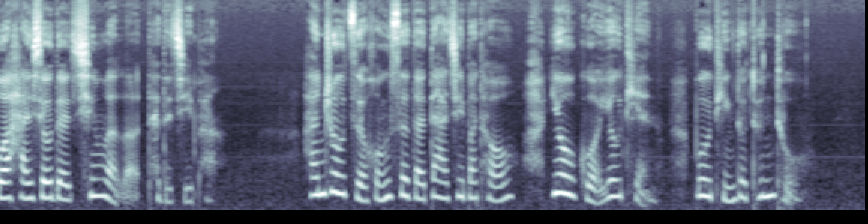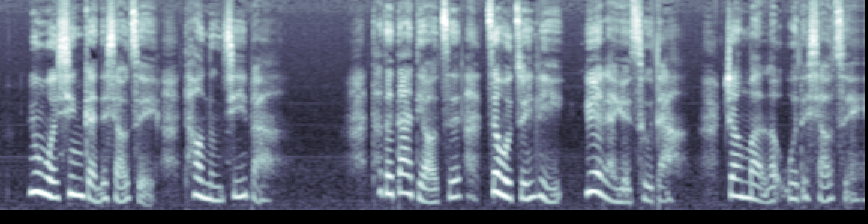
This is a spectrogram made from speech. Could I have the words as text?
我害羞的亲吻了他的鸡巴，含住紫红色的大鸡巴头，又裹又舔，不停的吞吐，用我性感的小嘴套弄鸡巴。他的大屌子在我嘴里越来越粗大，胀满了我的小嘴。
